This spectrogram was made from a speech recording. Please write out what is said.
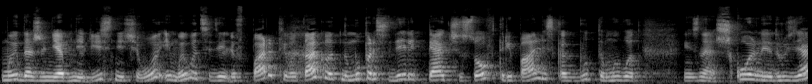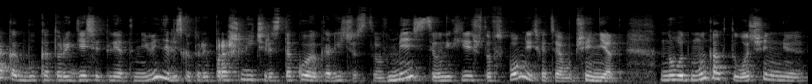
Мы даже не обнялись, ничего. И мы вот сидели в парке вот так вот, но мы просидели пять часов, трепались, как будто мы вот, не знаю, школьные друзья, как бы, которые 10 лет не виделись, которые прошли через такое количество вместе, у них есть что вспомнить, хотя вообще нет. Но вот мы как-то очень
